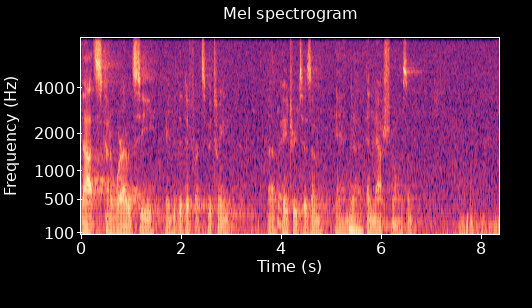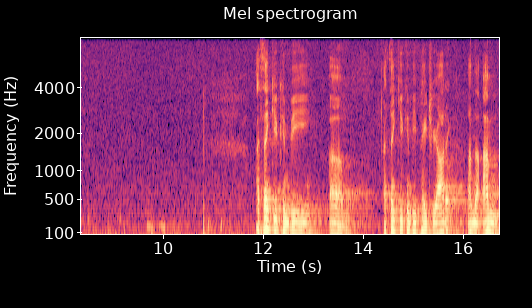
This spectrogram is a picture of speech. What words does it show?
that's kind of where I would see maybe the difference between uh, patriotism and, uh, and nationalism. I think you can be, um, I think you can be patriotic. I'm not, I'm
